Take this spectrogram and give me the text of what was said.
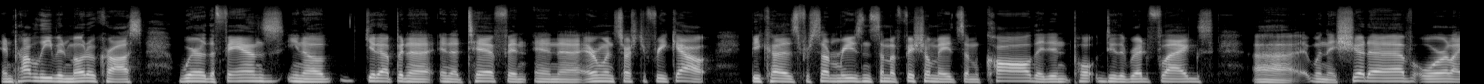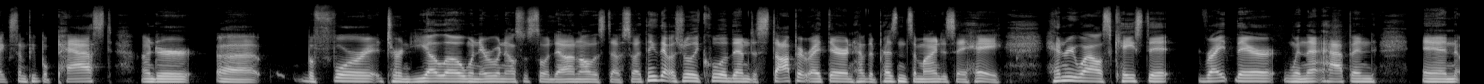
and probably even motocross where the fans, you know, get up in a in a tiff and and uh, everyone starts to freak out because for some reason some official made some call they didn't pull, do the red flags uh, when they should have or like some people passed under uh, before it turned yellow when everyone else was slowing down and all this stuff. So I think that was really cool of them to stop it right there and have the presence of mind to say, hey, Henry Wiles cased it right there when that happened. And,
